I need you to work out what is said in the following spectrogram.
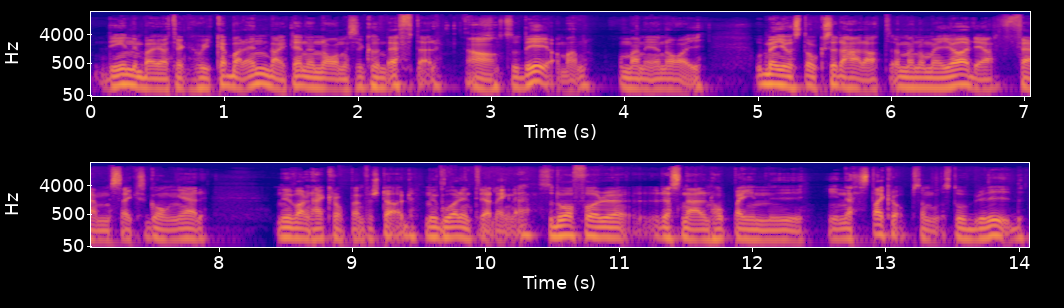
det innebär ju att jag kan skicka bara en, verkligen en nanosekund efter. Ja. Så, så det gör man om man är en AI. Och Men just också det här att men om man gör det fem, sex gånger, nu var den här kroppen förstörd, nu går inte det längre. Så då får resenären hoppa in i, i nästa kropp som står bredvid.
